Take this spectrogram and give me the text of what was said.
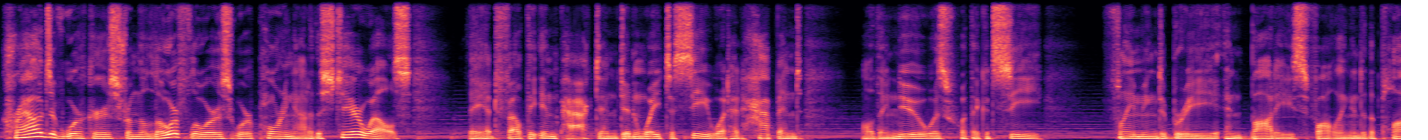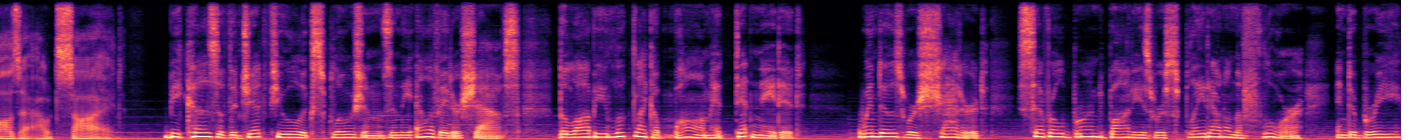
Crowds of workers from the lower floors were pouring out of the stairwells. They had felt the impact and didn't wait to see what had happened. All they knew was what they could see flaming debris and bodies falling into the plaza outside. Because of the jet fuel explosions in the elevator shafts, the lobby looked like a bomb had detonated. Windows were shattered, several burned bodies were splayed out on the floor, and debris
